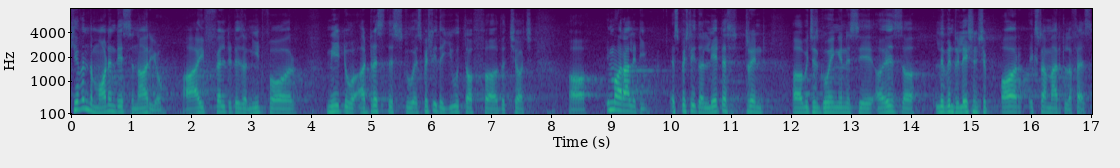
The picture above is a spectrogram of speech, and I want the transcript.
given the modern day scenario, I felt it is a need for me to address this to especially the youth of uh, the church. Uh, immorality, especially the latest trend uh, which is going in is, say, uh, is live-in relationship or extramarital affairs.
